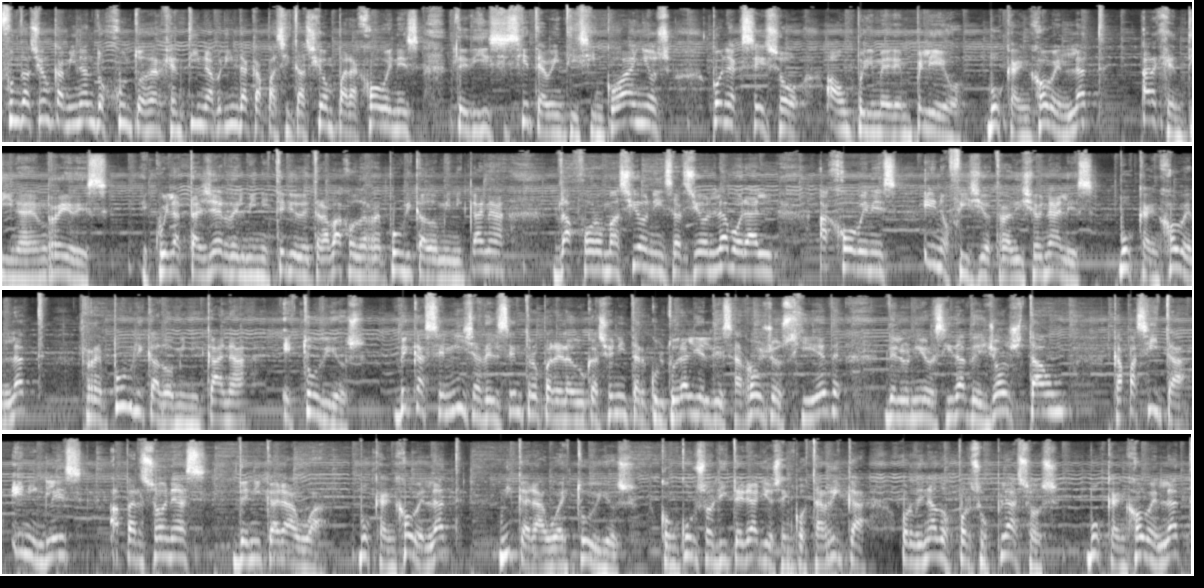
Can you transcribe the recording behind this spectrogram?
Fundación Caminando Juntos de Argentina brinda capacitación para jóvenes de 17 a 25 años con acceso a un primer empleo. Busca en JovenLat Argentina en redes. Escuela Taller del Ministerio de Trabajo de República Dominicana da formación e inserción laboral a jóvenes en oficios tradicionales. Busca en JovenLat República Dominicana Estudios. Beca Semillas del Centro para la Educación Intercultural y el Desarrollo CIED de la Universidad de Georgetown capacita en inglés a personas de Nicaragua. Busca en JovenLat Nicaragua Estudios. Concursos literarios en Costa Rica ordenados por sus plazos. Busca en JovenLat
